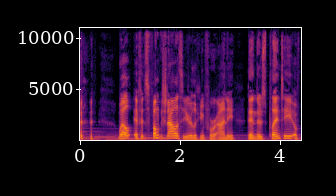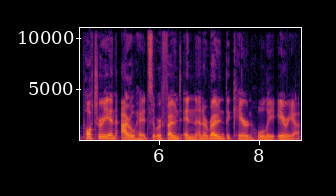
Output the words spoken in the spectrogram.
well, if it's functionality you're looking for, Annie, then there's plenty of pottery and arrowheads that were found in and around the Cairnholy area.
